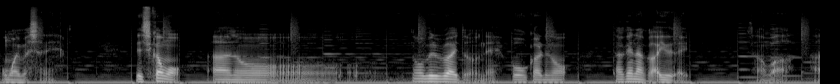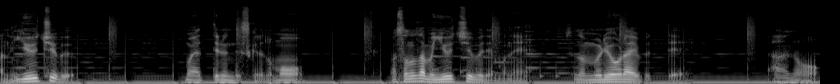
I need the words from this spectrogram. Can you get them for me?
思いましたね。で、しかも、あのー、ノーベルブライトのね、ボーカルの竹中雄大さんは、あの、YouTube もやってるんですけれども、まあ、その多分 YouTube でもね、その無料ライブって、あの、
